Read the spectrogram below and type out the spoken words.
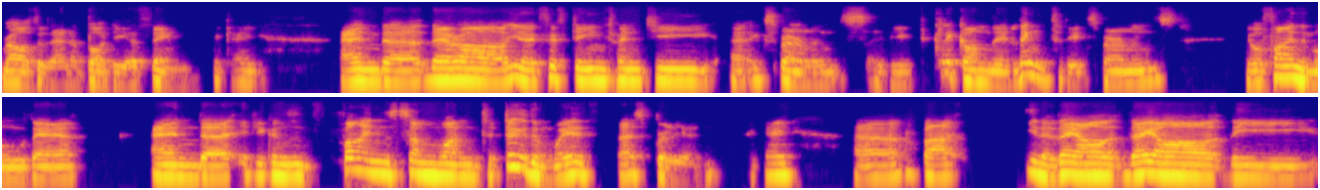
rather than a body, a thing. Okay. And uh, there are, you know, 15, 20 uh, experiments. If you click on the link to the experiments, you'll find them all there. And uh, if you can find someone to do them with, that's brilliant. Okay. Uh, but you know they are they are the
